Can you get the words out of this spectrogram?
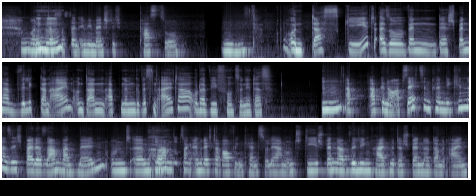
mhm. und dass mhm. das dann irgendwie menschlich passt so. Mhm. Und das geht, also wenn der Spender willigt dann ein und dann ab einem gewissen Alter oder wie funktioniert das? Mhm, ab, ab, genau, ab 16 können die Kinder sich bei der Samenbank melden und ähm, die haben sozusagen ein Recht darauf, ihn kennenzulernen. Und die Spender willigen halt mit der Spende damit ein.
